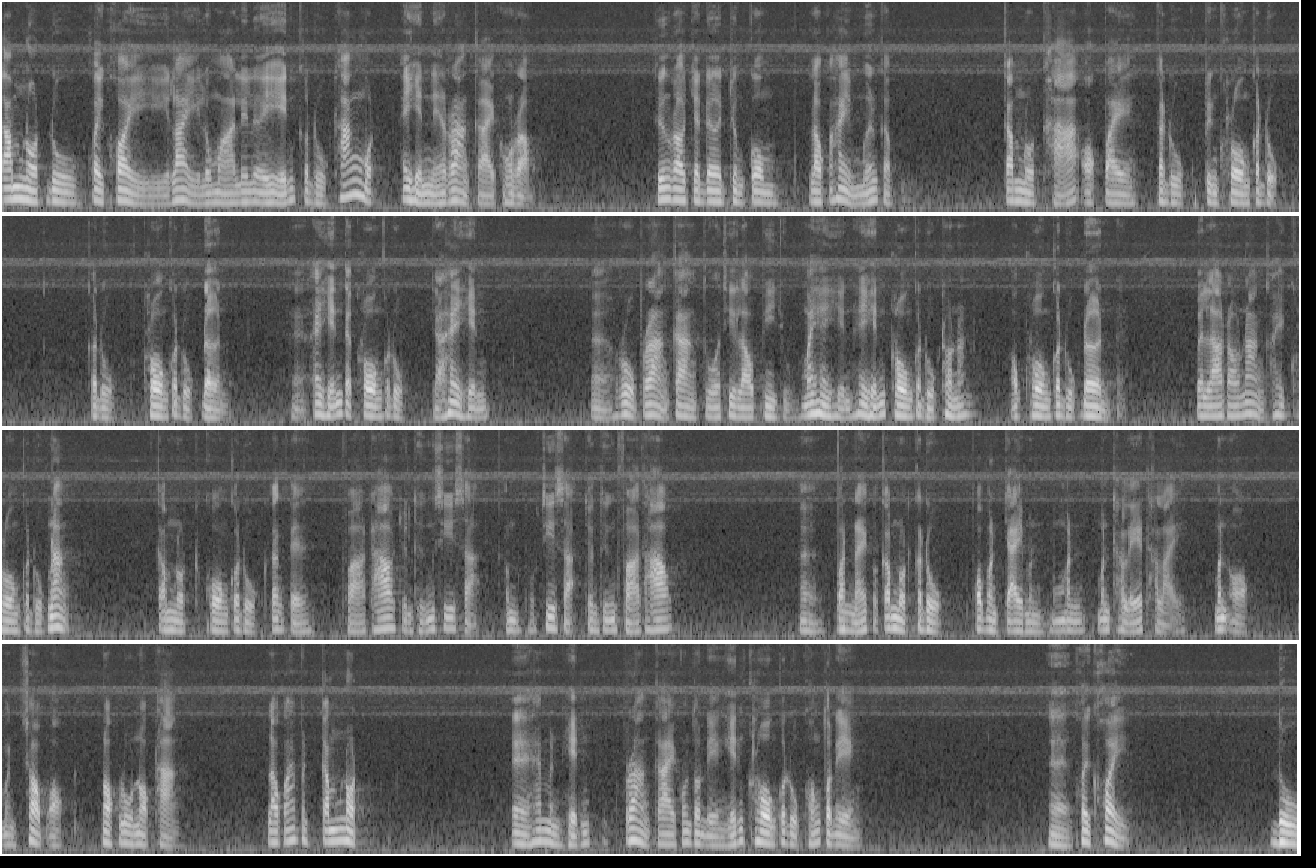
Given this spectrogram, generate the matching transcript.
กำหนดดูค่อยๆไล่ลงมาเรื่อยๆเห็นกระดูกทั้งหมดให้เห็นในร่างกายของเรา ถึงเราจะเดินจงกรมเราก็ให้เหมือนกับกำหนดขาออกไปกระดูกเป็นโครงกระดูก กระดูกโครงกระดูกเดิน ให้เห็นแต่โครงกระดูกอย่าให้เห็นรูปร่างกลางตัวที่เรามีอยู่ ไม่ให้เห็นให้เห็นโครงกระดูกเท่านั้น เอาโครงกระดูกเดิน เวลาเรานั่งให้โครงกระดูกนั่งกำหนดโครงกระดูกตั้งแต่ฝ่าเท้าจนถึงศีรษะกำหนดศีรษะจนถึงฝ่าเท้าวันไหนก็กำหนดกระดูก เพราะมันใจมันมันมันทะเลถลายมันออกมันชอบออกนอกลู่นอกทาง เราก็ให้มันกำหนดเออให้มันเห็นร่างกายของตนเอง เห็นโครงกระดูกของตนเองเออค่อยๆดู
